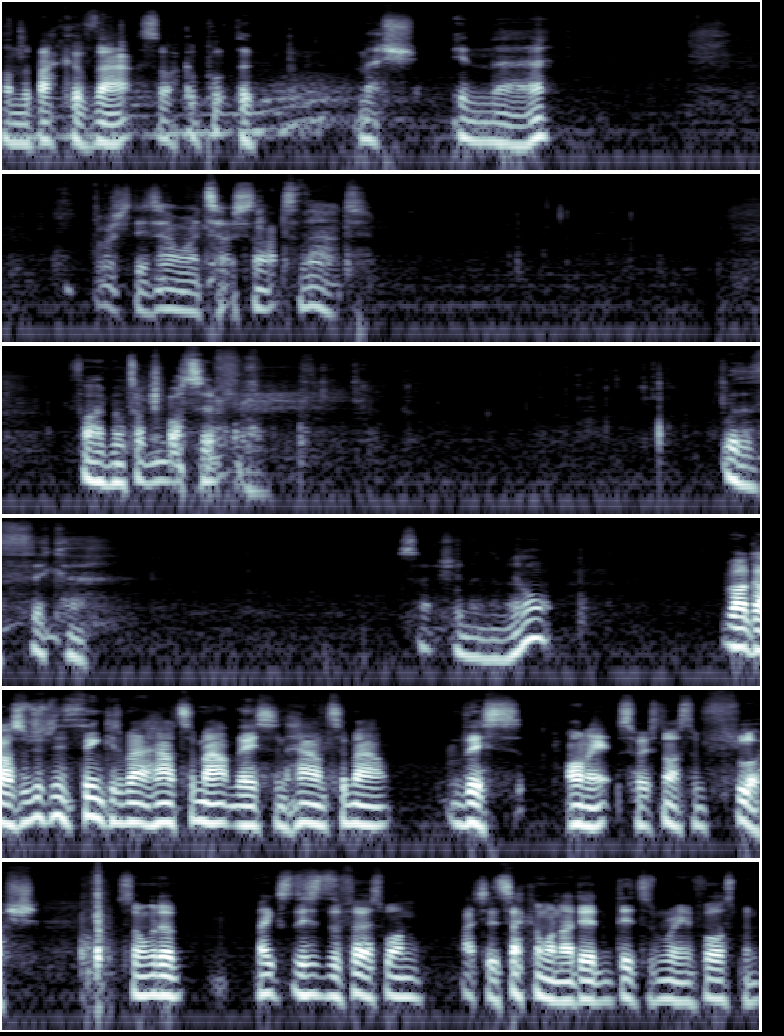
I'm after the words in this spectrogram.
on the back of that so I can put the mesh in there. Question is how I attach that to that. 5 mil top and bottom with a thicker section in the middle. Right guys, I've just been thinking about how to mount this and how to mount this on it so it's nice and flush. So I'm going to make, this is the first one, actually the second one I did, did some reinforcement,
